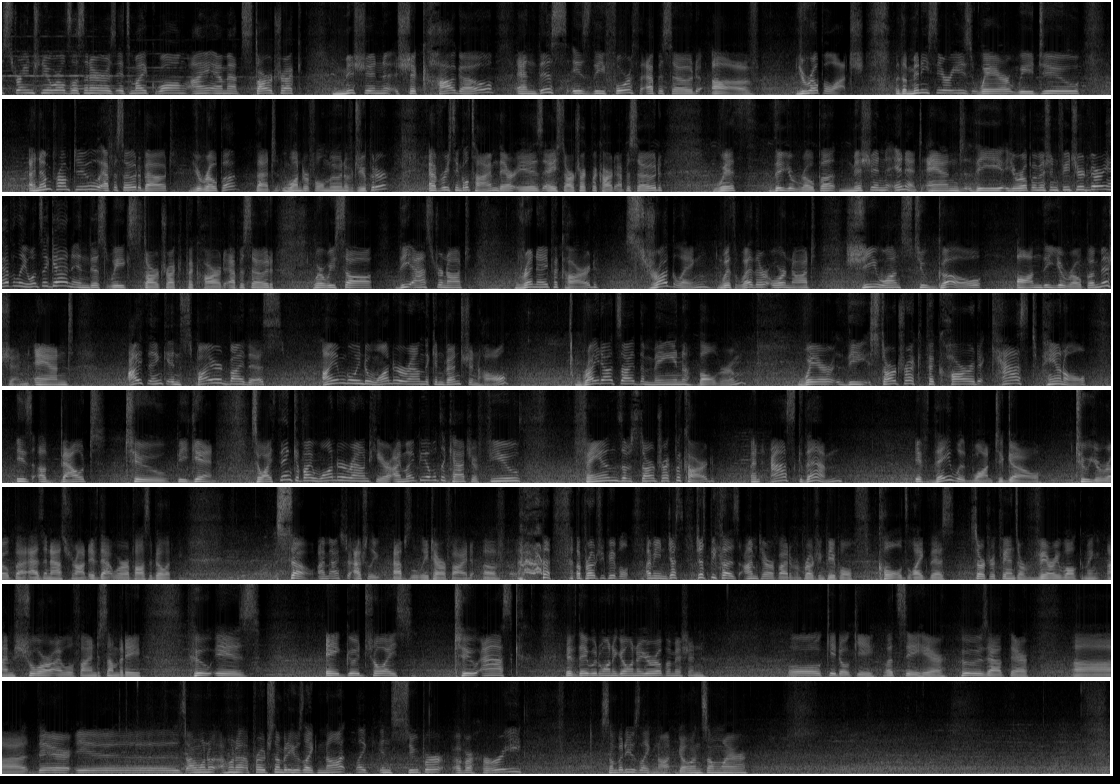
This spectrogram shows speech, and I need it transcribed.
Strange New Worlds listeners. It's Mike Wong. I am at Star Trek Mission Chicago, and this is the fourth episode of Europa Watch, the mini series where we do an impromptu episode about Europa, that wonderful moon of Jupiter. Every single time there is a Star Trek Picard episode with the Europa mission in it. And the Europa mission featured very heavily once again in this week's Star Trek Picard episode, where we saw the astronaut Renée Picard struggling with whether or not she wants to go on the Europa mission. And I think, inspired by this, I am going to wander around the convention hall right outside the main ballroom where the Star Trek Picard cast panel is about to begin. So I think if I wander around here, I might be able to catch a few fans of Star Trek Picard and ask them if they would want to go to Europa as an astronaut if that were a possibility. So I'm actually actually absolutely terrified of approaching people. I mean, just just because I'm terrified of approaching people cold like this, Star Trek fans are very welcoming. I'm sure I will find somebody who is a good choice to ask if they would want to go on a Europa mission. Okie dokie. Let's see here. Who's out there? Uh, there is. I want to. I want to approach somebody who's like not like in super of a hurry. Somebody who's like not going somewhere.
